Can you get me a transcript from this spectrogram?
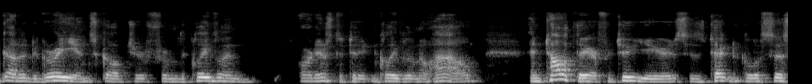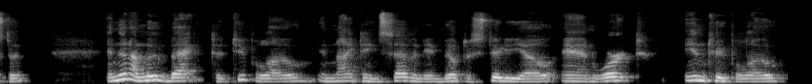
got a degree in sculpture from the Cleveland Art Institute in Cleveland, Ohio, and taught there for two years as a technical assistant. And then I moved back to Tupelo in 1970 and built a studio and worked in Tupelo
